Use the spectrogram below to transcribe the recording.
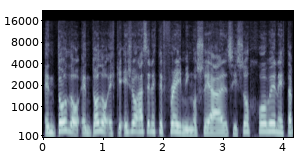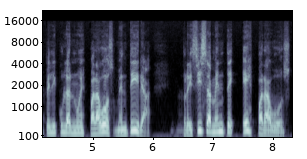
En todo, en todo. Es que ellos hacen este framing, o sea, si sos joven, esta película no es para vos. Mentira. Precisamente es para vos.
